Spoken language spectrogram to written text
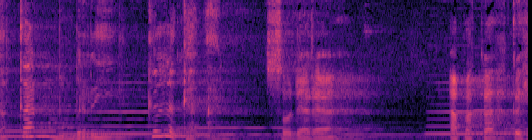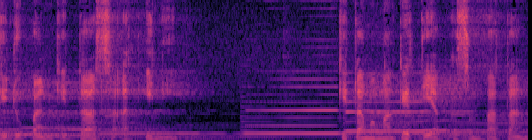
akan memberi kelegaan. Saudara, apakah kehidupan kita saat ini? Kita memakai tiap kesempatan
